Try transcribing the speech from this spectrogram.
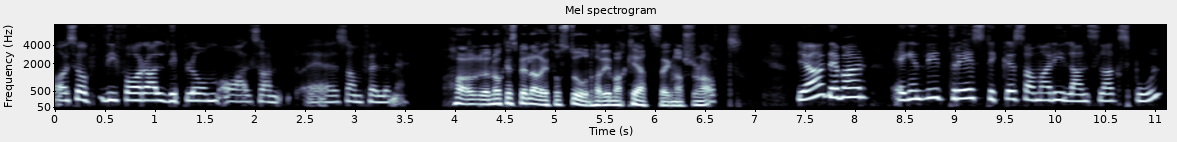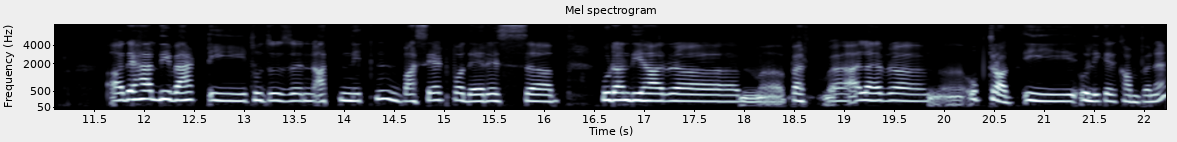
og så de får all diplom og alt sånt uh, som følger med. Har noen spillere i Forstord har de markert seg nasjonalt? Ja, det var egentlig tre stykker som var i landslagspool. Det har de vært i 2018-19, basert på deres uh, hvordan de har uh, eller opptrådt i ulike kampene.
